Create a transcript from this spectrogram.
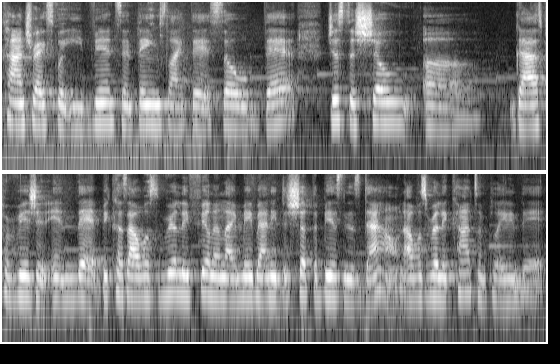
contracts for events and things like that. So that just to show. Uh, God's provision in that because I was really feeling like maybe I need to shut the business down. I was really contemplating that.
